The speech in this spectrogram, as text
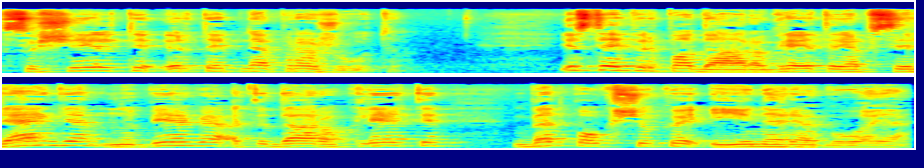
sušilti ir taip nepražūtų. Jis taip ir padaro, greitai apsirengia, nubėga, atidaro klėtį bet paukščiukai į jį nereaguoja.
